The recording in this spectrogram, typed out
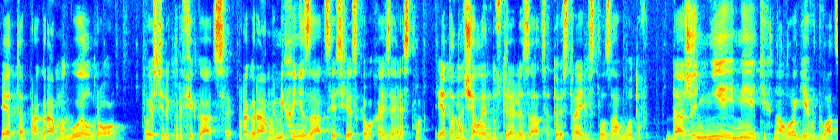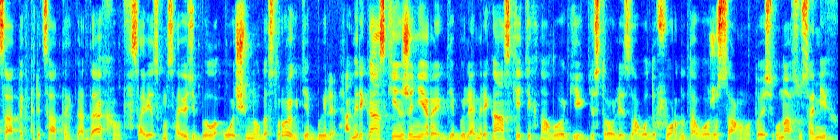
это программа ГОЭЛРО, то есть электрификации, программы механизации сельского хозяйства. Это начало индустриализации, то есть строительство заводов. Даже не имея технологий, в 20-30-х годах в Советском Союзе было очень много строек, где были американские инженеры, где были американские технологии, где строились заводы Форда того же самого. То есть у нас у самих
